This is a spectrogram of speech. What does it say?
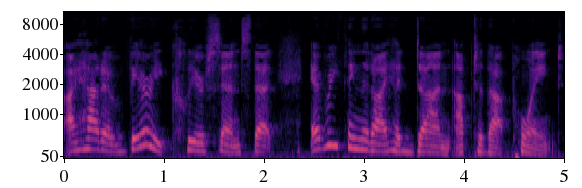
I had a very clear sense that everything that I had done up to that point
